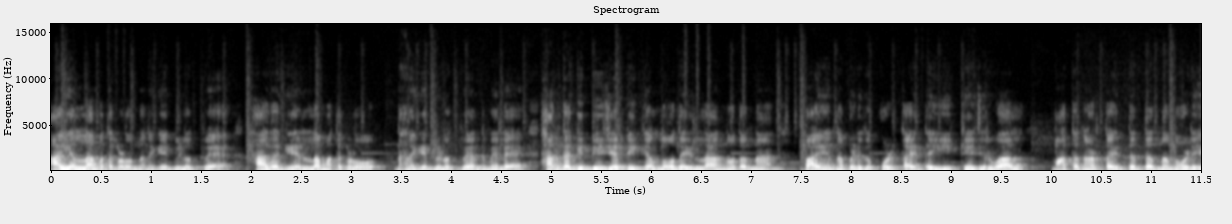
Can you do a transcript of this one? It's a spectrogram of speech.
ಆ ಎಲ್ಲ ಮತಗಳು ನನಗೆ ಬೀಳುತ್ತವೆ ಹಾಗಾಗಿ ಎಲ್ಲ ಮತಗಳು ನನಗೆ ಬೀಳುತ್ತವೆ ಅಂದಮೇಲೆ, ಹಾಗಾಗಿ ಬಿ ಜೆ ಪಿ ಗೆಲ್ಲೋದೇ ಇಲ್ಲ ಅನ್ನೋದನ್ನು ಬಾಯನ್ನು ಬಡಿದುಕೊಳ್ತಾ ಇದ್ದ ಈ ಕೇಜ್ರಿವಾಲ್ ಮಾತನಾಡ್ತಾ ಇದ್ದದ್ದನ್ನು ನೋಡಿ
